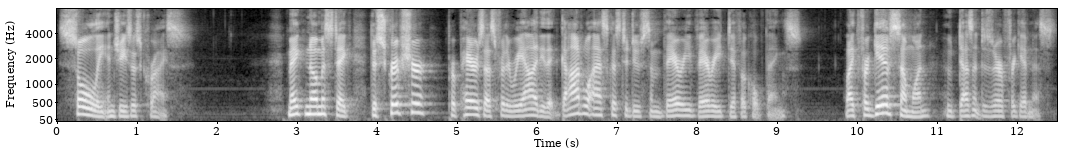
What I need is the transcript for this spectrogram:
solely in Jesus Christ. Make no mistake, the scripture prepares us for the reality that God will ask us to do some very, very difficult things, like forgive someone who doesn't deserve forgiveness.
